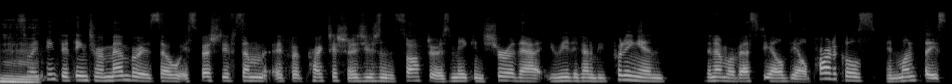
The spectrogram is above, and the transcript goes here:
Mm-hmm. So I mm-hmm. think the thing to remember is though, especially if some if a practitioner is using the software, is making sure that you're either going to be putting in the number of SDLDL particles in one place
